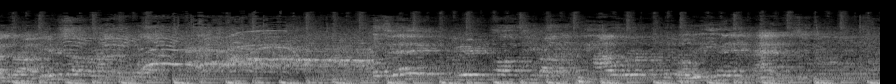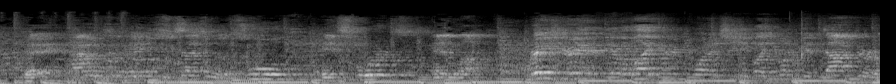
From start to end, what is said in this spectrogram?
Give yourself a round of applause. Today, I'm here to talk to you about the power of the believe in it attitude. Okay? How it's going to make you successful in school, in sports, and in life. Raise your hand if you have a life dream you want to achieve, like you want to be a doctor, a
